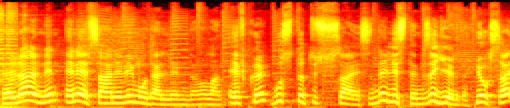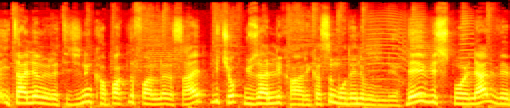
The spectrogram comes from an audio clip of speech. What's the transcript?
Ferrari'nin en efsanevi modellerinden olan F40 bu statüsü sayesinde listemize girdi. Yoksa İtalyan üreticinin kapaklı farlara sahip birçok güzellik harikası modeli bulunuyor. Dev bir spoiler ve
